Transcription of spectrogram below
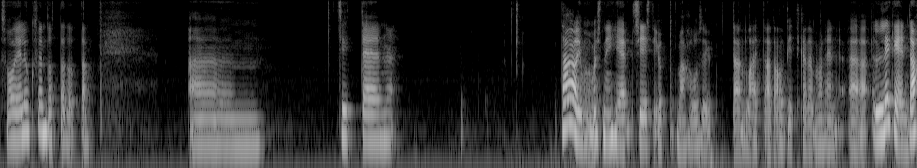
suojeluksen, totta totta. Ähm, sitten tämä oli mun mielestä niin hien, siisti juttu, että mä halusin tämän laittaa. Tämä on pitkä tämmöinen ää, legenda,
